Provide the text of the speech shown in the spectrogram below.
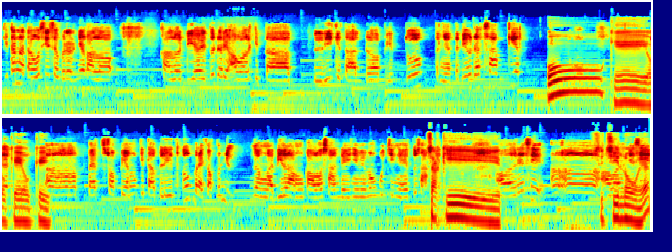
kita nggak tahu sih sebenarnya kalau kalau dia itu dari awal kita beli kita adopt itu ternyata dia udah sakit oke oke oke Eh, pet shop yang kita beli itu mereka pun juga juga nggak bilang kalau seandainya memang kucingnya itu sakit. Sakit. Awalnya sih, uh, Si awalnya Cino sih ya?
